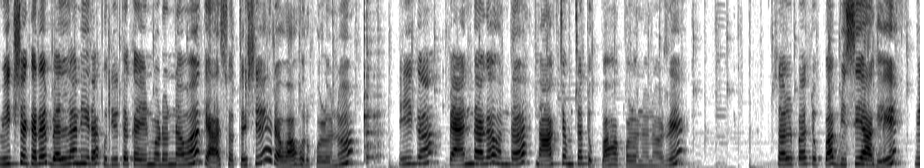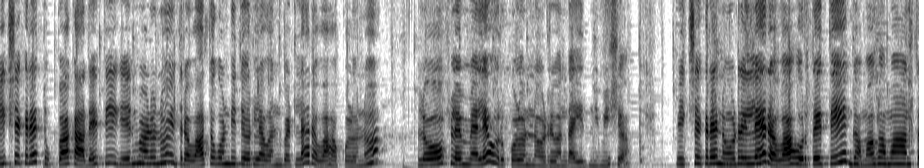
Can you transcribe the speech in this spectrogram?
ವೀಕ್ಷಕರೇ, ಬೆಲ್ಲ ನೀರ ಕುದಿಯೋತಕ್ಕ ಏನು ಮಾಡೋಣ ನಾವು? ಗ್ಯಾಸ್ ಹೊತ್ತಿಸಿ ರವಾ ಹುರ್ಕೊಳ್ಳೋಣ. ಈಗ ಪ್ಯಾನ್ದಾಗ ಒಂದು ನಾಲ್ಕು ಚಮಚ ತುಪ್ಪ ಹಾಕ್ಕೊಳ್ಳೋಣ ನೋಡ್ರಿ. ಸ್ವಲ್ಪ ತುಪ್ಪ ಬಿಸಿ ಆಗಲಿ. ವೀಕ್ಷಕರೇ, ತುಪ್ಪ ಕಾದೈತಿ, ಈಗ ಏನು ಮಾಡೋಣ? ಇದು ರವಾ ತೊಗೊಂಡಿದ್ದೇವ್ರಲ್ಲ, ಒಂದು ಬಟ್ಲ ರವಾ ಹಾಕ್ಕೊಳ್ಳೋನು ಲೋ ಫ್ಲೇಮ್ ಮೇಲೆ ಹುರ್ಕೊಳ್ಳೋಣ ನೋಡ್ರಿ, ಒಂದು ಐದು ನಿಮಿಷ. ವೀಕ್ಷಕರೇ, ನೋಡ್ರಿ, ಇಲ್ಲೇ ರವಾ ಹುರ್ತೈತಿ ಘಮ ಘಮ ಅಂತ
